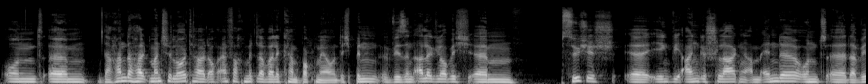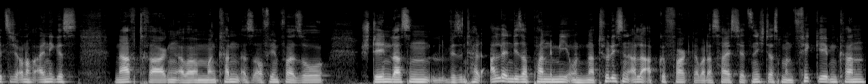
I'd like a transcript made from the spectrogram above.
Und ähm, da haben da halt manche Leute halt auch einfach mittlerweile keinen Bock mehr. Und ich bin, wir sind alle, glaube ich, ähm, psychisch äh, irgendwie angeschlagen am Ende und äh, da wird sich auch noch einiges nachtragen, aber man kann es auf jeden Fall so stehen lassen. Wir sind halt alle in dieser Pandemie und natürlich sind alle abgefuckt, aber das heißt jetzt nicht, dass man Fick geben kann,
